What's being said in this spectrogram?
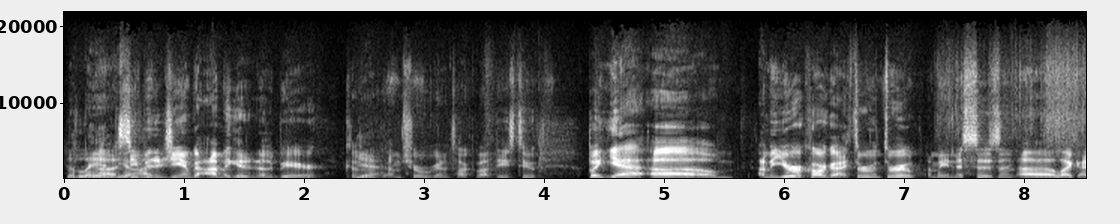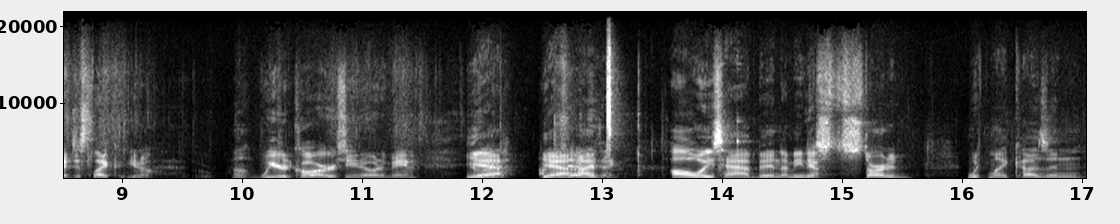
The land uh, So you've been a GM guy. I'm gonna get another beer because Yeah. I'm sure we're gonna talk about these two. But yeah, um, I mean, you're a car guy through and through. I mean, this isn't uh, like I just like you know weird cars. You know what I mean? You're Yeah, like, yeah. I always have been. I mean, Yeah. it started with my cousin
